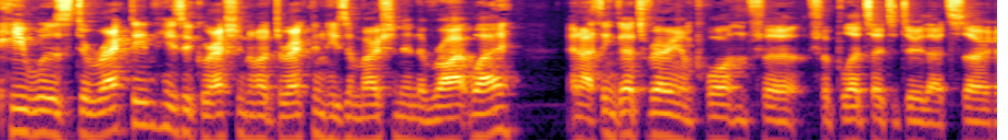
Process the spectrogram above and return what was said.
he was directing his aggression or directing his emotion in the right way. And I think that's very important for, for Bledsoe to do that. So,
